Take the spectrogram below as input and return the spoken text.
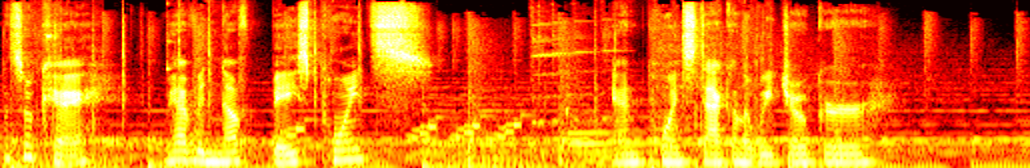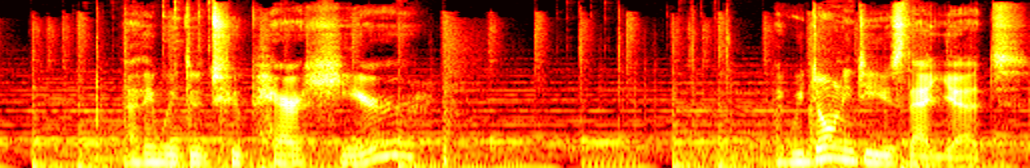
That's okay. We have enough base points and point stack on the Wee Joker. I think we do two pair here. Like, we don't need to use that yet.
